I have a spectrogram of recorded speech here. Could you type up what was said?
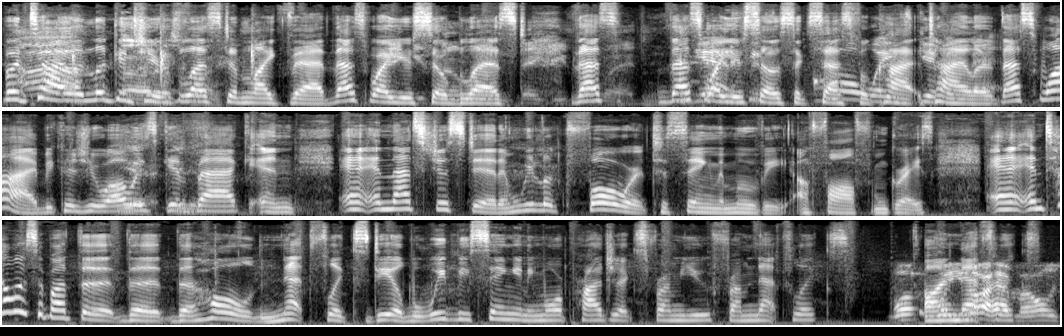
But Tyler, ah. look at Oh, you, that's blessed him like that. That's why you're so, so blessed. Thank you so that's much. that's why you're so successful, always Tyler. back. That's why because you always Yeah, give back, and, and and that's just it. And we look forward to seeing the movie A Fall from Grace. And, and tell us about the the the whole Netflix deal. Will we be seeing any more projects from you from Netflix? Well, On well you know, I have Netflix?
